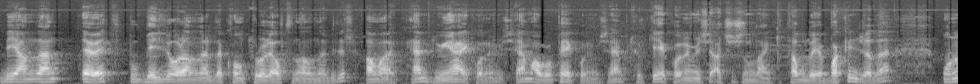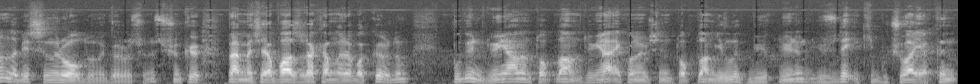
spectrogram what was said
Bir yandan evet bu belli oranlarda kontrol altına alınabilir ama hem dünya ekonomisi hem Avrupa ekonomisi hem Türkiye ekonomisi açısından ki tabloya bakınca da onun da bir sınırı olduğunu görürsünüz. Çünkü ben mesela bazı rakamlara bakıyordum. Bugün dünyanın toplam, dünya ekonomisinin toplam yıllık büyüklüğünün yüzde iki buçuğa yakın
